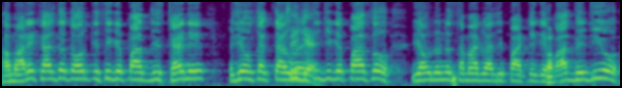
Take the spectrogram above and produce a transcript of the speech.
हमारे ख्याल से तो और किसी के पास लिस्ट है नहीं ये हो सकता है ओवैसी जी के पास हो या उन्होंने समाजवादी पार्टी के पास भेजी हो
